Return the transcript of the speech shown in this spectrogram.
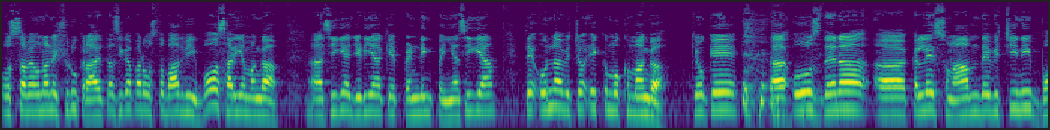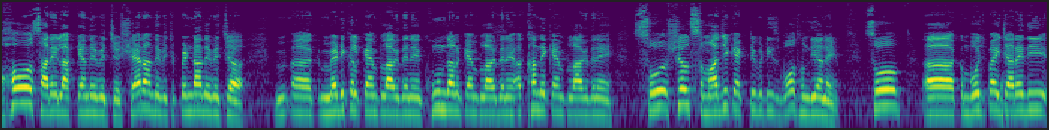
ਉਸ ਸਮੇਂ ਉਹਨਾਂ ਨੇ ਸ਼ੁਰੂ ਕਰਾ ਦਿੱਤਾ ਸੀਗਾ, ਪਰ ਉਸ ਤੋਂ ਬਾਅਦ ਵੀ ਬਹੁਤ ਸਾਰੀਆਂ ਮੰਗਾਂ ਸੀਗੀਆਂ ਜਿਹੜੀਆਂ ਕਿ ਪੈਂਡਿੰਗ ਪਈਆਂ ਸੀਗੀਆਂ ਤੇ ਉਹਨਾਂ ਵਿੱਚੋਂ ਇੱਕ ਮੁੱਖ ਮੰਗ ਕਿਉਂਕਿ ਉਸ ਦਿਨ ਕੱਲੇ ਸੁਨਾਮ ਦੇ ਵਿੱਚ ਹੀ ਨਹੀਂ, ਬਹੁਤ ਸਾਰੇ ਇਲਾਕਿਆਂ ਦੇ ਵਿੱਚ, ਸ਼ਹਿਰਾਂ ਦੇ ਵਿੱਚ, ਪਿੰਡਾਂ ਦੇ ਵਿੱਚ ਮੈਡੀਕਲ ਕੈਂਪ ਲੱਗਦੇ ਨੇ, ਖੂਨਦਾਨ ਕੈਂਪ ਲੱਗਦੇ ਨੇ, ਅੱਖਾਂ ਦੇ ਕੈਂਪ ਲੱਗਦੇ ਨੇ, ਸੋਸ਼ਲ ਸਮਾਜਿਕ ਐਕਟੀਵਿਟੀਜ਼ ਬਹੁਤ ਹੁੰਦੀਆਂ ਨੇ। ਸੋ ਕੰਬੋਜ ਭਾਈਚਾਰੇ ਦੀ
